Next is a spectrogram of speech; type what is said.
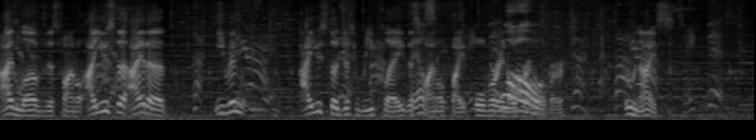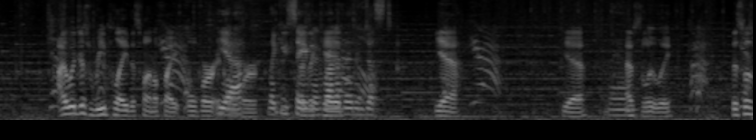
I love this final. I used to I had a even I used to just replay this Failsafe. final fight over and Whoa. over and over. Ooh, nice. I would just replay this final fight over and Yeah. over. Like you saved a in front of kid. it and just. Yeah. Yeah, Man. absolutely. This was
